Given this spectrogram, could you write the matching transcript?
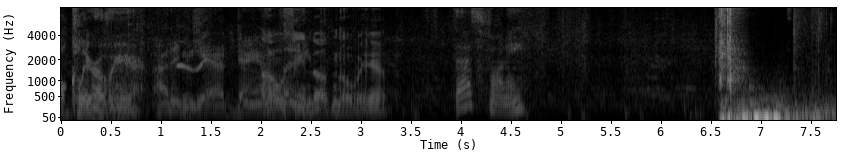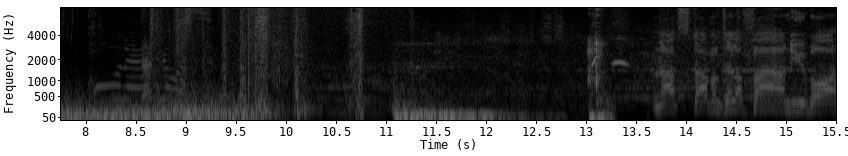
All clear over here. I didn't get a damn I don't thing. see nothing over here. That's funny. Not stop until I find you, boy.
